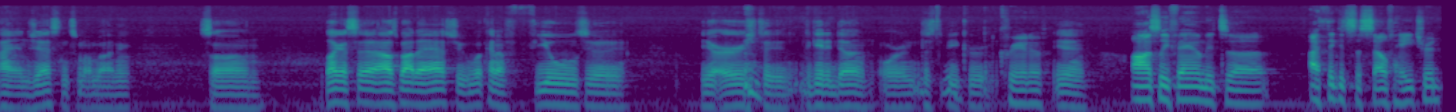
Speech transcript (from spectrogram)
I ingest into my body. So, um, like I said, I was about to ask you, what kind of fuels your your urge to, to get it done, or just to be cre- Creative. Yeah. Honestly, fam, it's uh, I think it's the self hatred,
